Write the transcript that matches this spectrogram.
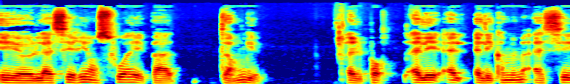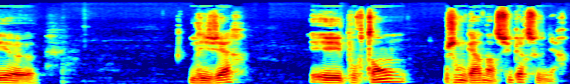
Et la série en soi est pas dingue. Elle porte, elle est, elle, elle est quand même assez légère. Et pourtant, j'en garde un super souvenir.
